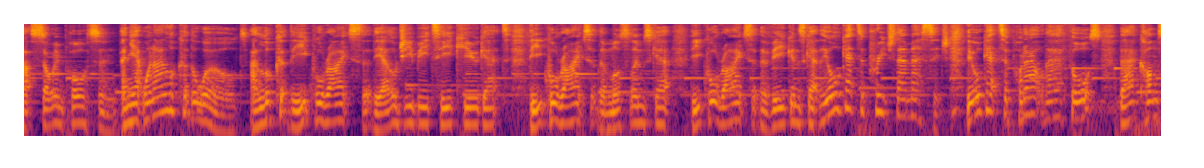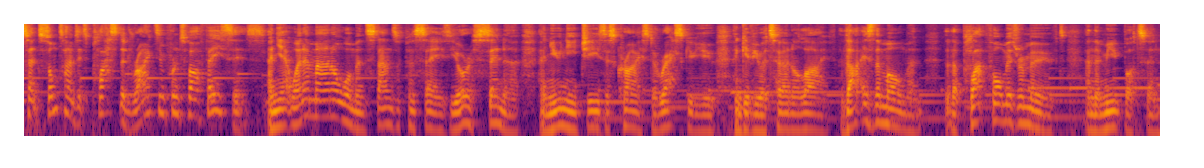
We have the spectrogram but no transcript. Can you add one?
that's so important. And yet when I look at the world I look at the equal rights that the LGBTQ get, the equal rights that the Muslims get, the equal rights that the vegans get, they all get to preach their message, they all get to put out their thoughts, their content, sometimes it's plastered right in front of our faces. And yet when a man or woman stands up and says you're a sinner and you need Jesus Christ to rescue you and give you eternal life, that is the moment that the platform is removed and the mute button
